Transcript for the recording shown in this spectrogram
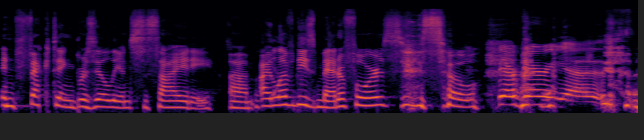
infecting brazilian society. Um, i love these metaphors so they're very uh,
